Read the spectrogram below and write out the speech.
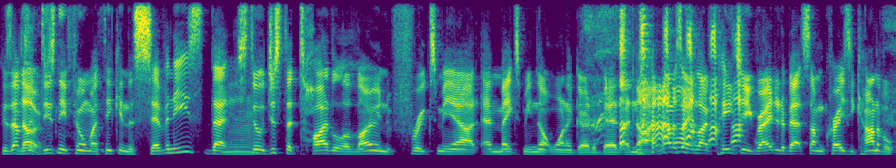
Because that was No. a Disney film, I think, in the seventies. That still just the title alone freaks me out and makes me not want to go to bed at night. And that was only like PG rated about some crazy carnival.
